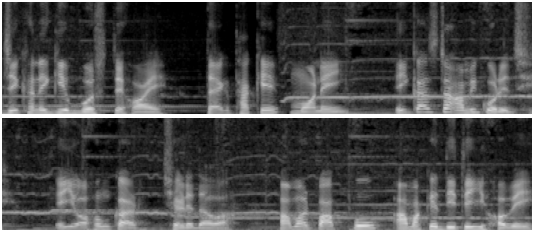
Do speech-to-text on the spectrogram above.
যেখানে গিয়ে বসতে হয়। ত্যাগ থাকে মনেই। এই কাজটা আমি করেছি। এই অহংকার ছেড়ে দেওয়া। আমার প্রাপ্য আমাকে দিতেই হবে।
